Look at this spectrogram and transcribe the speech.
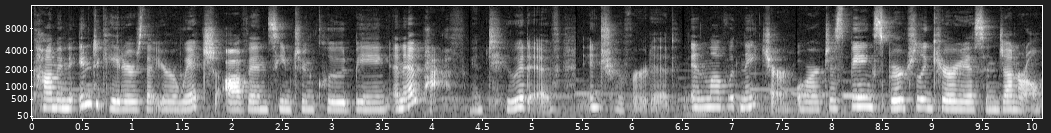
Common indicators that you're a witch often seem to include being an empath, intuitive, introverted, in love with nature, or just being spiritually curious in general.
